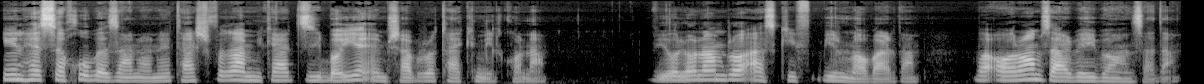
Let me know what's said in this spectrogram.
این حس خوب زنانه تشویقم می‌کرد زیبایی امشب را تکمیل کنم. ویولونم را از کیف بیرون آوردم و آرام ضربه‌ای به آن زدم.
